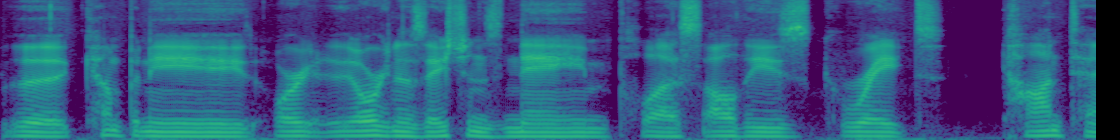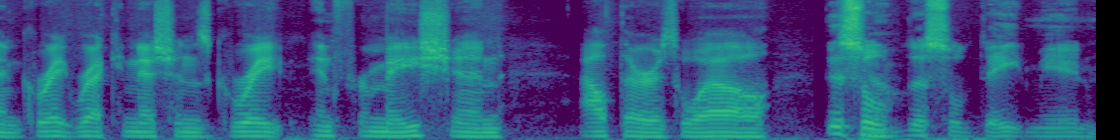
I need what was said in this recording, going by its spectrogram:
the company or the organization's name plus all these great content, great recognitions, great information out there as well. This will yeah. this will date me and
